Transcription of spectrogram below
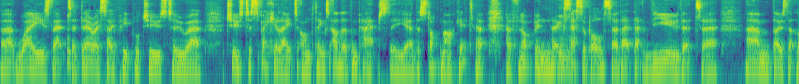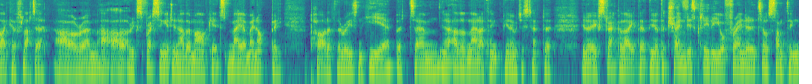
uh, ways that, uh, dare I say, people choose to uh, choose to speculate on things other than perhaps the uh, the stock market uh, have not been mm. accessible. So that that view that uh, um, those that like a flutter are, um, are, are expressing it in other markets may or may not be part of the reason here. But um, you know, other than that, I think you know we just have to you know extrapolate that you know the trend is clearly your friend, and until something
